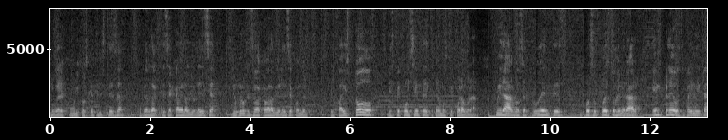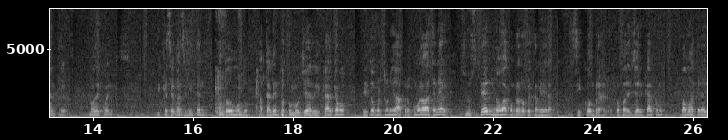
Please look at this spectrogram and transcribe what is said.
lugares públicos. Qué tristeza, ¿verdad? Que se acabe la violencia. Yo creo que se va a acabar la violencia cuando el, el país todo esté consciente de que tenemos que colaborar, cuidarnos, ser prudentes y por supuesto generar empleos. Este país necesita empleos, no de cuentos y que se faciliten a todo el mundo. A talentos como Jerry Cárcamo necesita oportunidad, pero ¿cómo la va a tener? Si usted no va a comprar ropa extranjera, si compra ropa de Jerry Cárcamo, vamos a tener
